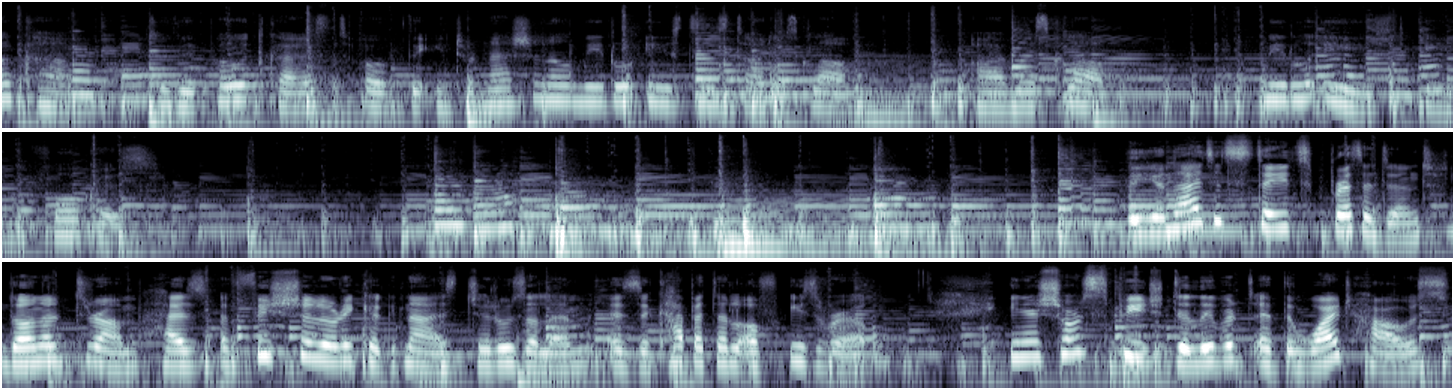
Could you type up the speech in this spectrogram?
Welcome to the podcast of the International Middle Eastern Studies Club, IMS Club, Middle East in Focus. The United States President Donald Trump has officially recognized Jerusalem as the capital of Israel. In a short speech delivered at the White House,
